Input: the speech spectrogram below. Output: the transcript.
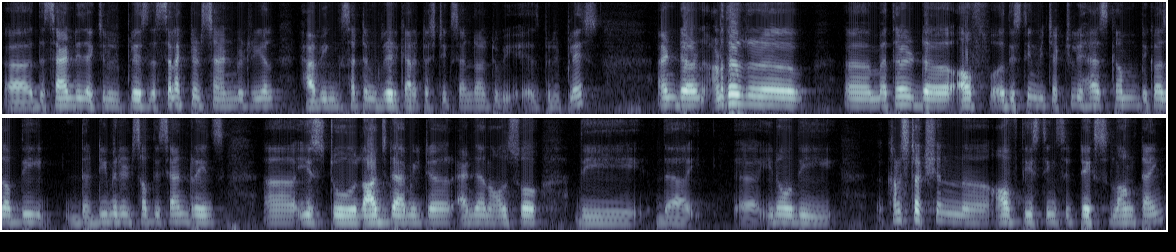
the sand is actually replaced the selected sand material having certain grade characteristics and all to be is replaced and another uh, method uh, of uh, this thing which actually has come because of the the demerits of the sand drains is to large diameter and then also the the you know the construction of these things it takes long time.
